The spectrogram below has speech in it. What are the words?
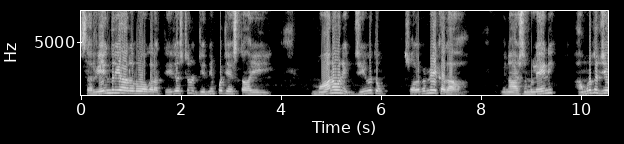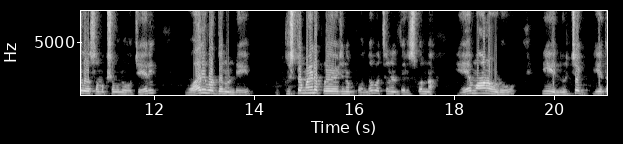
సర్వేంద్రియాలలో గల తేజస్సును జీర్ణింపజేస్తాయి. మానవుని జీవితం స్వల్పమే కదా. వినాశనము లేని అమృత జీవుల సమక్షంలో చేరి వారి వద్ద నుండి ఉత్కృష్టమైన ప్రయోజనం పొందవచ్చునని తెలుసుకున్న ఏ మానవుడు ఈ నృత్య గీత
